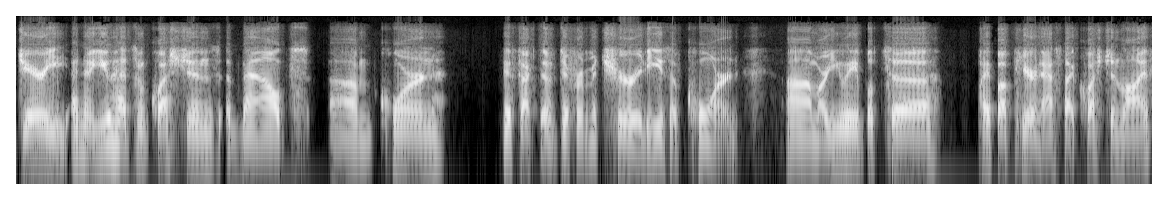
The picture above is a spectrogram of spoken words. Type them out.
Jerry, I know you had some questions about um, corn, the effect of different maturities of corn. Um, are you able to pipe up here and ask that question live?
